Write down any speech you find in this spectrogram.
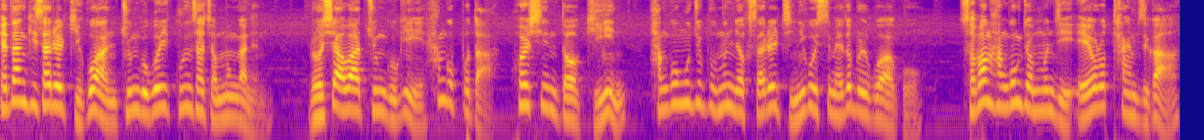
해당 기사를 기고한 중국의 군사 전문가는 러시아와 중국이 한국보다 훨씬 더 긴 항공우주 부문 역사를 지니고 있음에도 불구하고 서방 항공 전문지 에어로타임즈가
